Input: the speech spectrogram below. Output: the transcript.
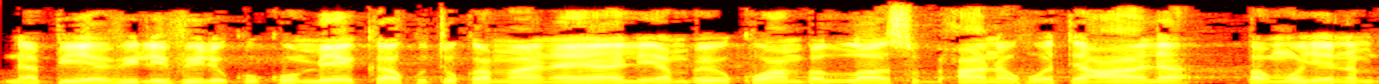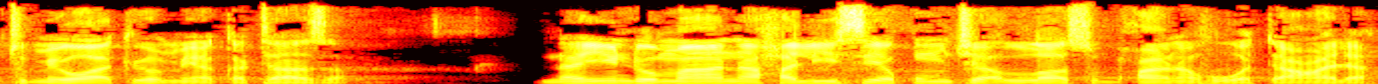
na pia vile vile kukomeka kutoka maana yale ambayo kwamba Allah subhanahu wa ta'ala pamoja na mtume wake wameyakataza. Na hii ndio maana halisi ya kumcha Allah subhanahu wa ta'ala.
